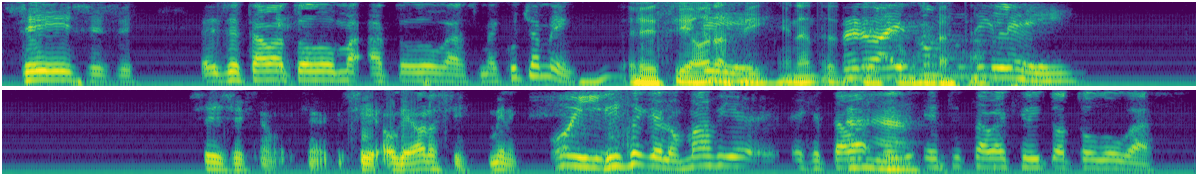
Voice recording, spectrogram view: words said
Sí, sí, sí. Ese estaba a todo, a todo gas. ¿Me escuchan bien? Eh, sí, ahora sí. en antes Pero hay como un delay. Sí, sí, sí, ok, ahora sí. Miren, Oye. dice que los más viejos, es que estaba, Ajá. este estaba escrito a todo gas.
